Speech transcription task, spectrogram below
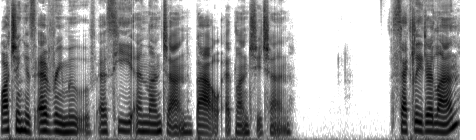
watching his every move as he and Lan Zhan bow at Lan Xichen. Sect leader Lan,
